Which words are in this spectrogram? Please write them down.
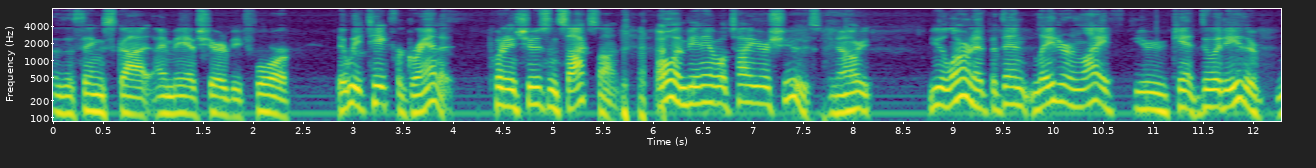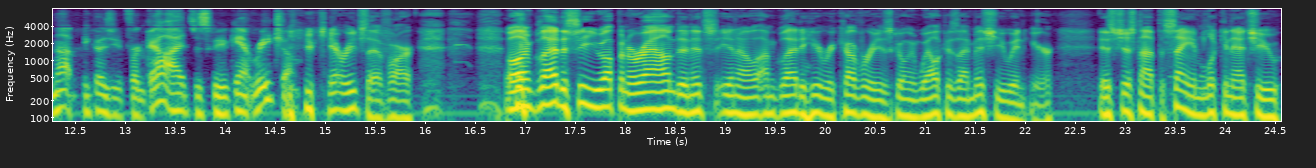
of the things, Scott, I may have shared before that we take for granted putting shoes and socks on. oh, and being able to tie your shoes. You know, you learn it, but then later in life, you can't do it either. Not because you forgot, just because you can't reach them. You can't reach that far. Well, I'm glad to see you up and around, and it's, you know, I'm glad to hear recovery is going well because I miss you in here. It's just not the same looking at you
